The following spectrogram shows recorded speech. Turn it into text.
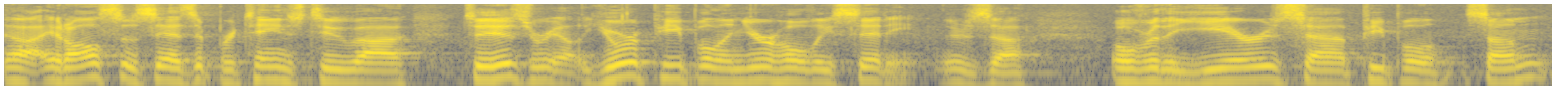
Uh, it also says it pertains to, uh, to Israel, your people and your holy city. There's uh, over the years, uh, people, some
